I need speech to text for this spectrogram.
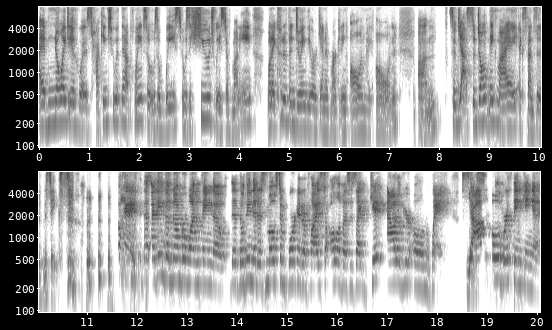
I had no idea who I was talking to at that point. So it was a waste. It was a huge waste of money when I could have been doing the organic marketing all on my own. Um, so, yeah, so don't make my expensive mistakes. okay. I think the number one thing, though, the, the thing that is most important, it applies to all of us, is like get out of your own way. Stop yes. overthinking it.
